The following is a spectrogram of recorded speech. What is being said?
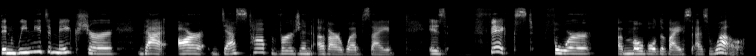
then we need to make sure that our desktop version of our website is fixed for a mobile device as well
